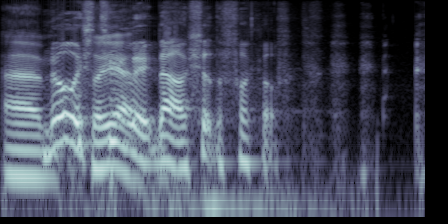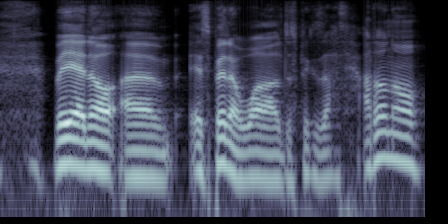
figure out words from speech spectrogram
um no, it's so too yeah. late now. Shut the fuck up. But yeah, no, um, it's been a while just because I, I don't know.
